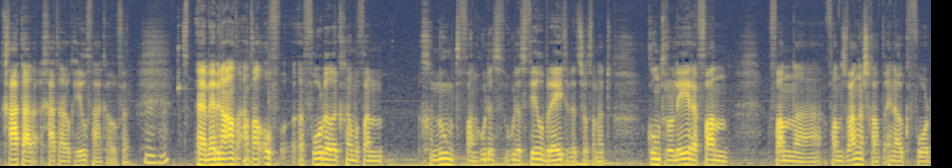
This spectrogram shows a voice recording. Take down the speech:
gaat, daar, gaat daar ook heel vaak over. mhm. We hebben een aantal, aantal of, voorbeelden ook genomen van, genoemd van hoe dat, hoe dat veel breder, dat soort van het controleren van, van, van zwangerschap en ook voor,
